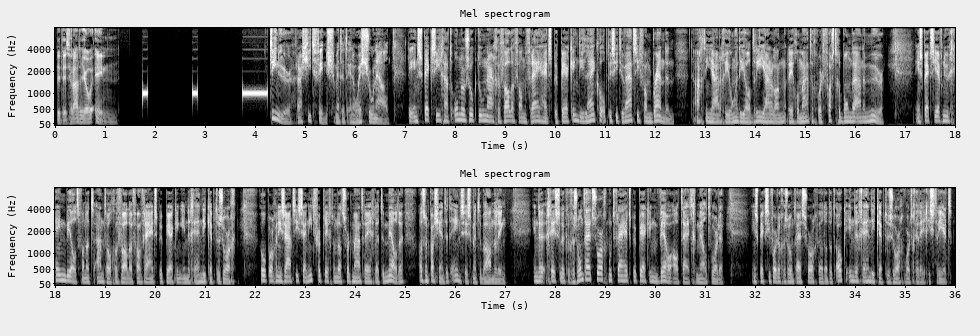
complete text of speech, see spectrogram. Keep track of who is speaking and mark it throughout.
Speaker 1: Dit is Radio 1.
Speaker 2: 10 uur, Rashid Finch met het NOS-journaal. De inspectie gaat onderzoek doen naar gevallen van vrijheidsbeperking... die lijken op de situatie van Brandon, de 18-jarige jongen... die al drie jaar lang regelmatig wordt vastgebonden aan een muur. De inspectie heeft nu geen beeld van het aantal gevallen van vrijheidsbeperking in de gehandicaptenzorg. Hulporganisaties zijn niet verplicht om dat soort maatregelen te melden als een patiënt het eens is met de behandeling. In de geestelijke gezondheidszorg moet vrijheidsbeperking wel altijd gemeld worden. De inspectie voor de gezondheidszorg wil dat het ook in de gehandicaptenzorg wordt geregistreerd.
